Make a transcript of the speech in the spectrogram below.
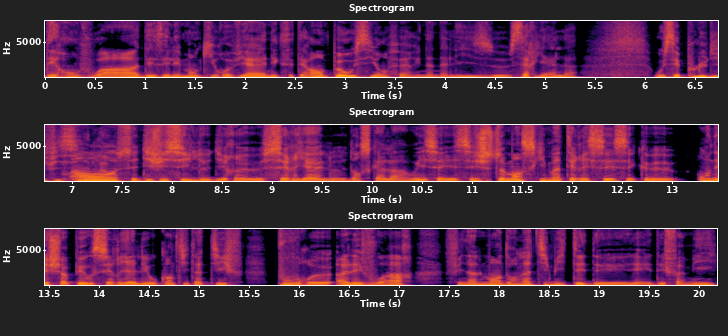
Des renvois, des éléments qui reviennent, etc. On peut aussi en faire une analyse euh, sérielle? Ou c'est plus difficile oh, C'est difficile de dire euh, sériel dans ce cas-là. Oui, c'est justement ce qui m'intéressait, c'est que on échappait au sériel et au quantitatif pour euh, aller voir finalement dans l'intimité des, des, familles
